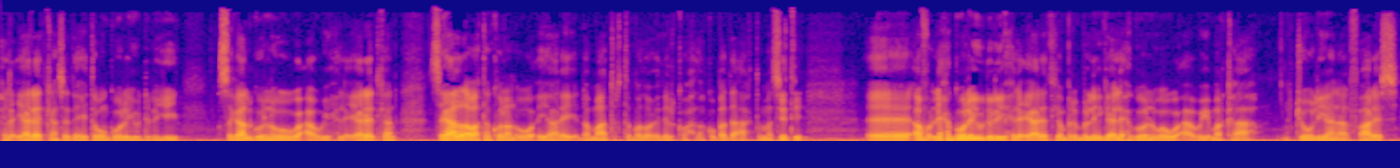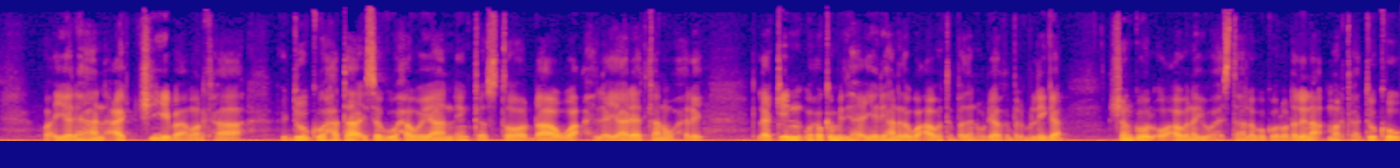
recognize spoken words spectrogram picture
Xil ciyaareedkan saddex iyo toban gool ayuu dhaliyey sagaal goolna wuu u caawiyey xil ciyaareedkan. Sagaal iyo labaatan kulan uu ciyaaray dhammaan tartamadoo idil kooxda kubadda cagta mancity lix gool ayuu dhaliyay xil ciyaareedkan brmeliga lix goolna waa u caawiyey marka julian alfares waa ciyaaryahan cajiiba marka duku xataa isagu waxa weeyaan inkastoo dhaawac xil ciyaareedkan uu helay. Laakiin wuxuu ka mid yahay ciyaaryahanada ugu caawinta badan horyaalka brmeliga shan gool oo caawinayuu haystaa laba gool oo dhalina marka dukow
